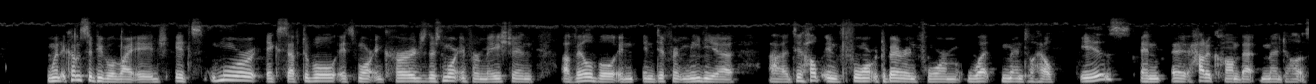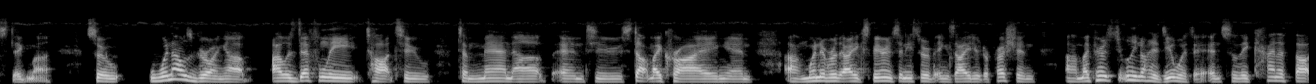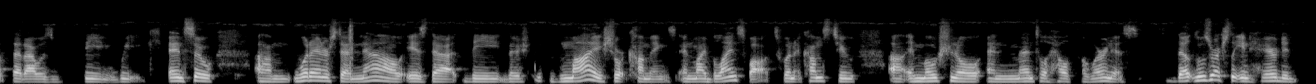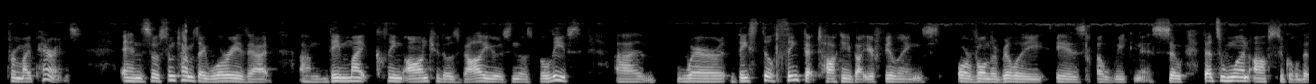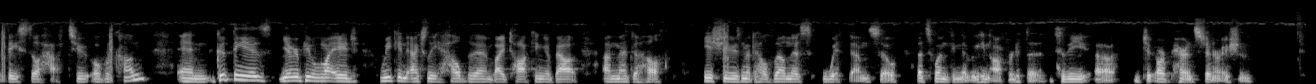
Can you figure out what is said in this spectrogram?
when it comes to people my age, it's more acceptable, it's more encouraged, there's more information available in, in different media uh, to help inform, to better inform what mental health is and uh, how to combat mental health stigma. So when I was growing up, I was definitely taught to to man up and to stop my crying. And um, whenever I experienced any sort of anxiety or depression, uh, my parents didn't really know how to deal with it, and so they kind of thought that I was being weak. And so, um, what I understand now is that the the my shortcomings and my blind spots when it comes to uh, emotional and mental health awareness, those are actually inherited from my parents. And so sometimes I worry that um, they might cling on to those values and those beliefs uh, where they still think that talking about your feelings or vulnerability is a weakness. So that's one obstacle that they still have to overcome. And good thing is, younger people my age, we can actually help them by talking about uh, mental health issues, mental health wellness with them. So that's one thing that we can offer to the to the uh, to our parents' generation.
